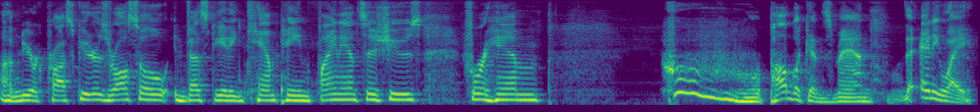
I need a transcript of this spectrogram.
Um, New York prosecutors are also investigating campaign finance issues for him. Whew, Republicans, man. Anyway,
